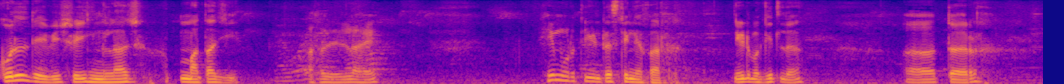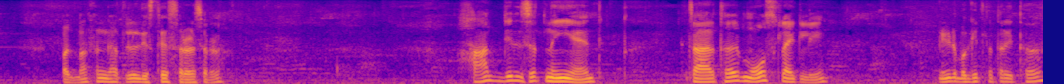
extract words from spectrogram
कुलदेवी श्री हिंगलाज माताजी असं लिहिलेलं आहे. ही मूर्ती इंटरेस्टिंग आहे फार. नीट बघितलं तर पद्मासन घातलेलं दिसते सरळ सरळ. हात जे दिसत नाही आहेत याचा अर्थ मोस्ट लाईकली नीट बघितलं तर इथं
